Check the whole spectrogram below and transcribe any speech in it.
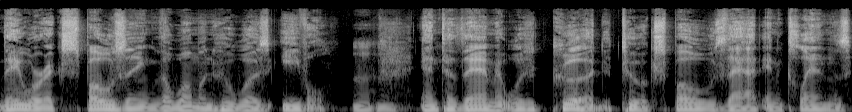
they were exposing the woman who was evil. Mm-hmm. And to them, it was good to expose that and cleanse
